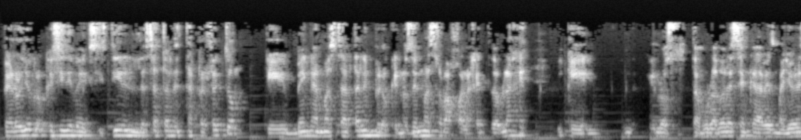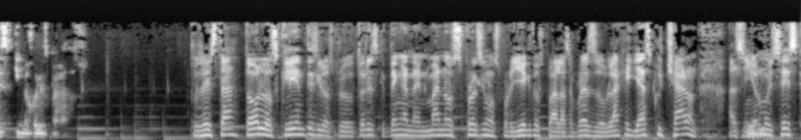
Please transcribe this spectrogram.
pero yo creo que sí debe existir. El Talent está perfecto, que vengan más Star pero que nos den más trabajo a la gente de doblaje y que los tabuladores sean cada vez mayores y mejores pagados. Pues ahí está, todos los clientes y los productores que tengan en manos próximos proyectos para las empresas de doblaje ya escucharon al señor Moisés.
